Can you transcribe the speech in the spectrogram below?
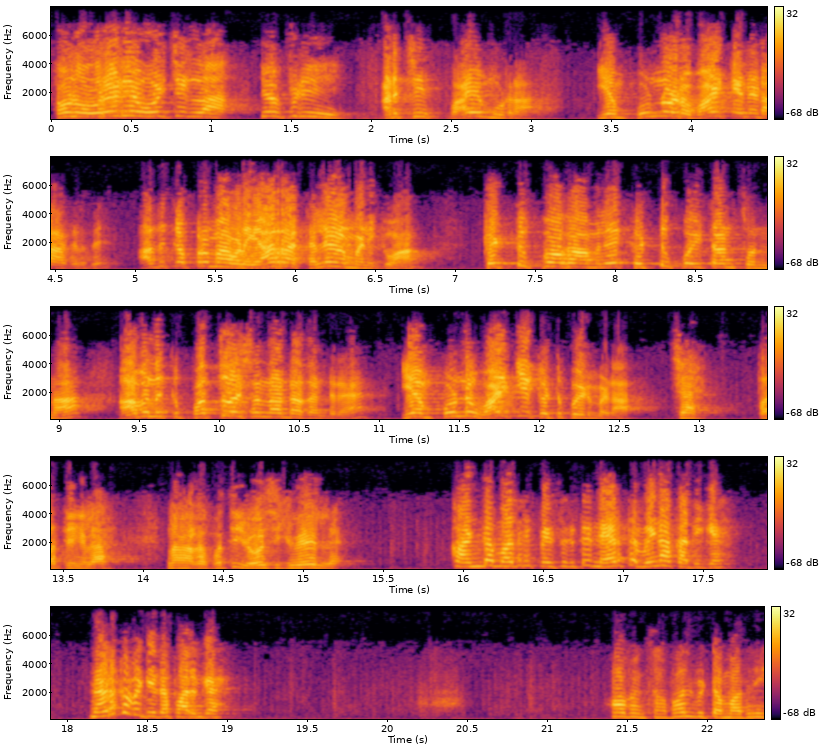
அவனை ஒரேடியா ஒழிச்சிடலாம். எப்படி? அடிச்சு வாய மூடுறா. என் பொண்ணோட வாழ்க்கை என்னடா ஆகுறது? அதுக்கப்புறமா அவளை யாரா கல்யாணம் பண்ணிக்குவான்? கெட்டு போகாமலே கெட்டு போயிட்டான்னு சொன்னா அவனுக்கு பத்து வருஷம் தான்டா தண்டுறேன் என் பொண்ணு வாழ்க்கையை கெட்டு போயிடுமேடா. ச்சே பாத்தீங்களா? நான் அதை பத்தி யோசிக்கவே இல்லை. கண்ட மாதிரி பேசிக்கிட்டு நேரத்தை வீணாக்காதீங்க. நடக்க வேண்டியதை பாருங்க. அவன் சவால் விட்ட மாதிரி.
